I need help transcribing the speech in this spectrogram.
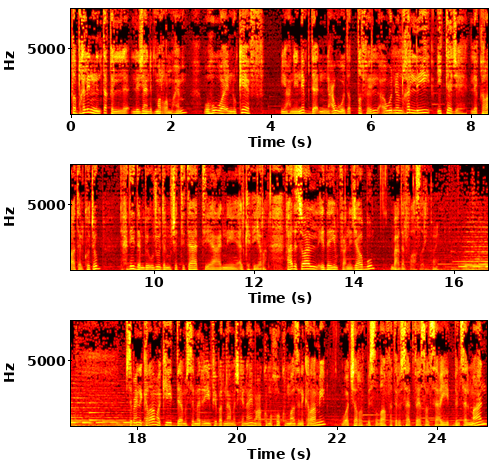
طب خلينا ننتقل لجانب مرة مهم وهو إنه كيف يعني نبدأ نعود الطفل أو إنه نخليه يتجه لقراءة الكتب تحديدا بوجود المشتتات يعني الكثيرة. فهذا السؤال إذا ينفع نجاوبه بعد الفاصل. طيب. مستمعينا الكرام أكيد مستمرين في برنامج كناي معكم أخوكم مازن كرامي وأتشرف باستضافة الأستاذ فيصل سعيد بن سلمان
